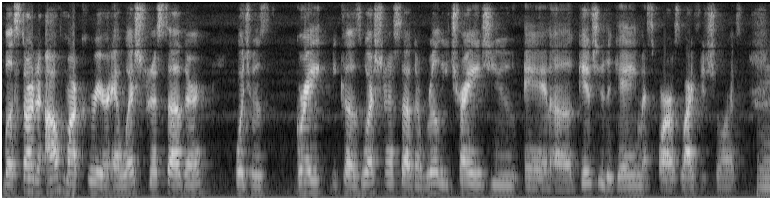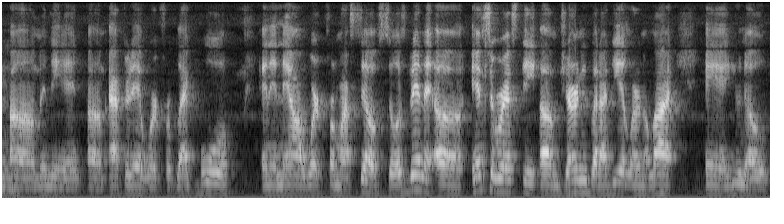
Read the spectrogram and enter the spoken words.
But started off my career at Western and Southern, which was great because Western Southern really trains you and uh, gives you the game as far as life insurance. Mm. Um, and then um, after that, work for Black Bull, and then now I work for myself. So it's been an uh, interesting um, journey, but I did learn a lot, and you know,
